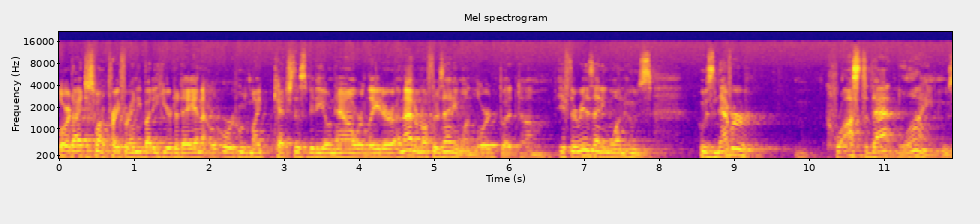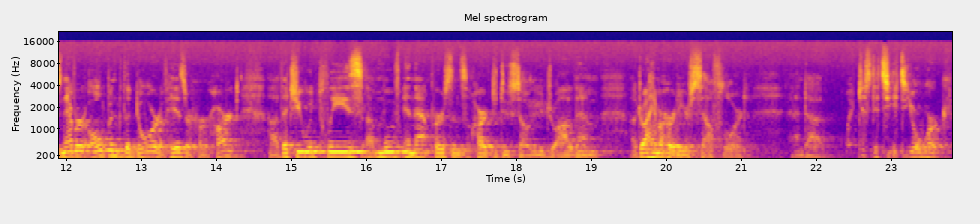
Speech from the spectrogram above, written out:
Lord, I just want to pray for anybody here today and, or, or, who might catch this video now or later. And I don't know if there's anyone, Lord, but um, if there is anyone who's, who's never crossed that line, who's never opened the door of his or her heart, uh, that you would please uh, move in that person's heart to do so. You draw them, uh, draw him or her to yourself, Lord. And uh, just it's, it's your work.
